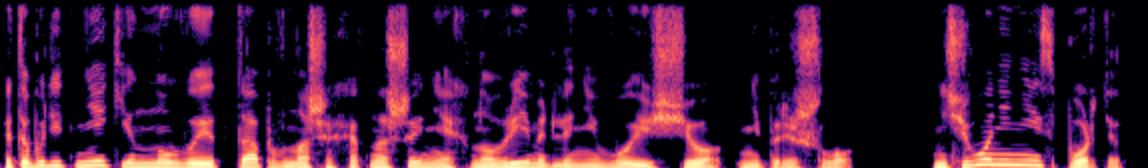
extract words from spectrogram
Это будет некий новый этап в наших отношениях, но время для него еще не пришло. Ничего они не испортят.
